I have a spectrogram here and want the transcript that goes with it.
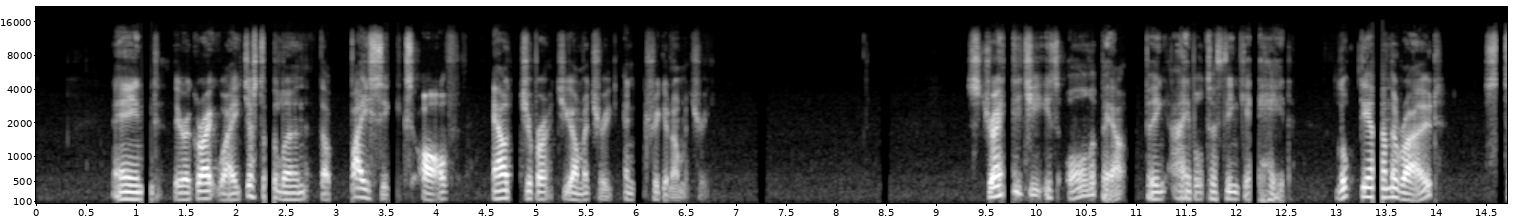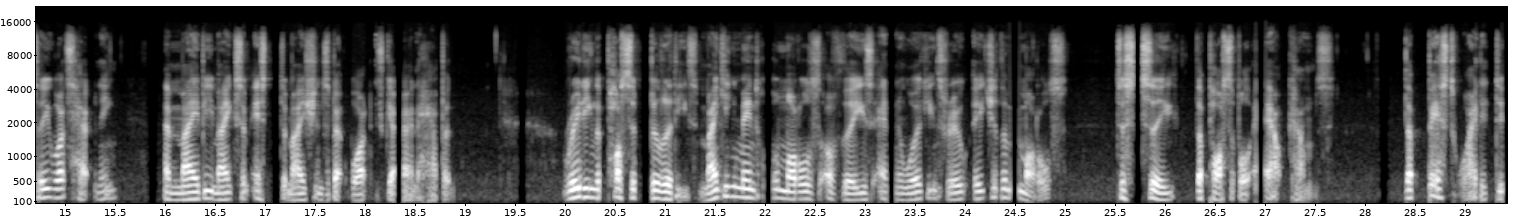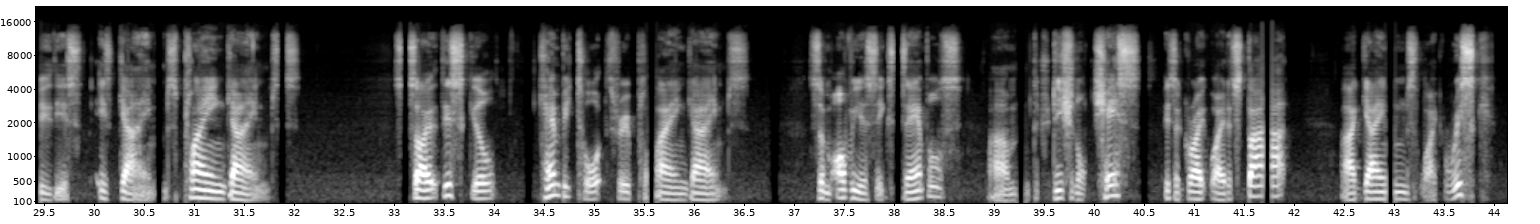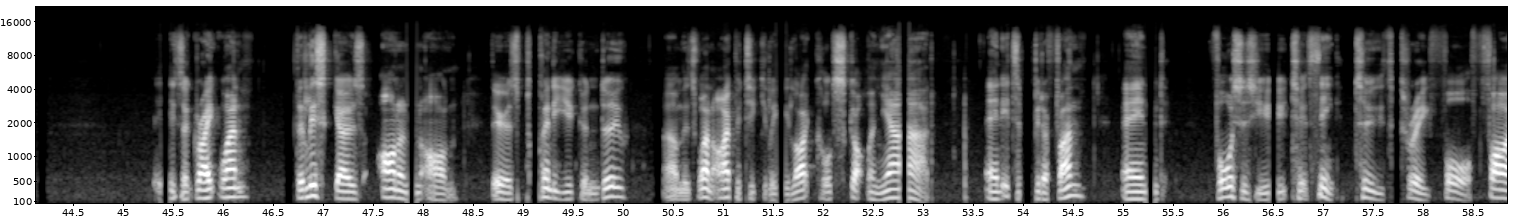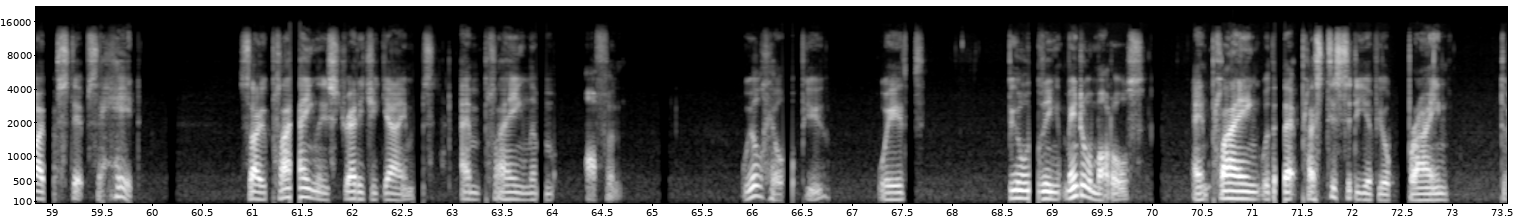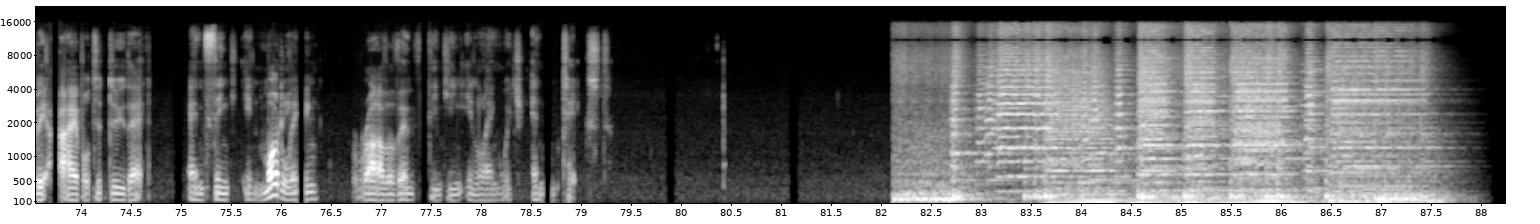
And they're a great way just to learn the basics of algebra, geometry, and trigonometry. Strategy is all about being able to think ahead, look down the road, see what's happening, and maybe make some estimations about what is going to happen. Reading the possibilities, making mental models of these, and working through each of the models to see the possible outcomes. The best way to do this is games, playing games. So, this skill can be taught through playing games. Some obvious examples um, the traditional chess is a great way to start. Uh, games like Risk is a great one. The list goes on and on. There is plenty you can do. Um, there's one I particularly like called Scotland Yard, and it's a bit of fun and forces you to think two, three, four, five steps ahead. So playing these strategy games and playing them often will help you with building mental models and playing with that plasticity of your brain to be able to do that and think in modeling rather than thinking in language and text.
